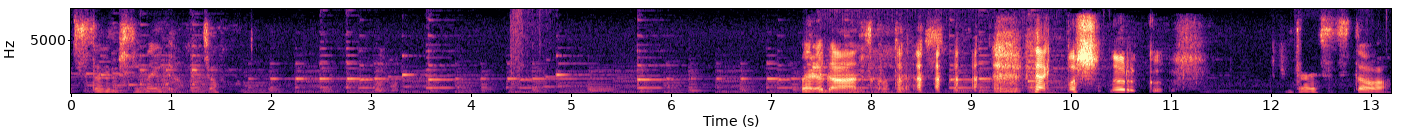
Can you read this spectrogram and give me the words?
Zostawimy sobie na jutro, co? Elegancko teraz. Jak po sznurku. To jest to.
